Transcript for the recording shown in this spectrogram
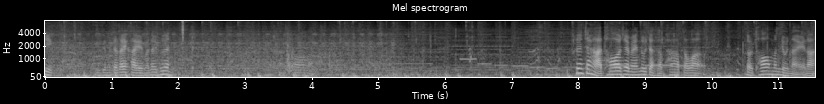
ฉีกมึงฉีกมันจะได้ใครมันได้เพื่อนหาท่อเพื่อนจะหาท่อใช่ไหมดูจากสภาพแล้วอะเออท่อมันอยู่ไหนล่ะ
